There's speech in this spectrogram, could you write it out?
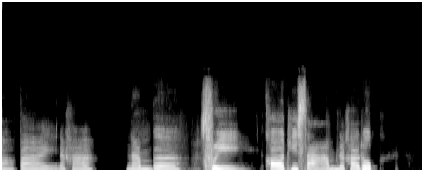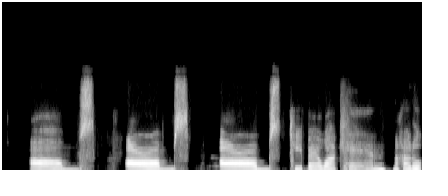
ต่อไปนะคะ number three ข้อที่สามนะคะลูก arms arms arms ที่แปลว่าแขนนะคะลูก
